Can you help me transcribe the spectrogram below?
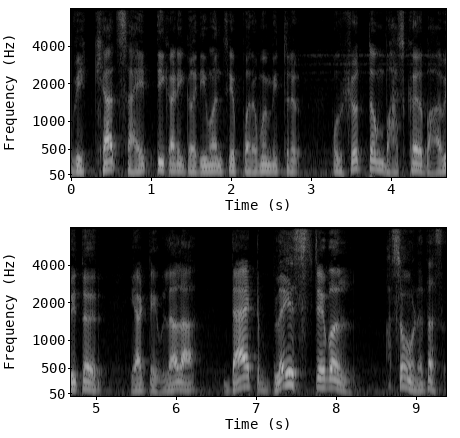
विख्यात साहित्यिक आणि गदिमांचे परममित्र पुरुषोत्तम भास्कर भावेतर या टेबलाला दॅट ब्लेस टेबल असं म्हणत असत.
